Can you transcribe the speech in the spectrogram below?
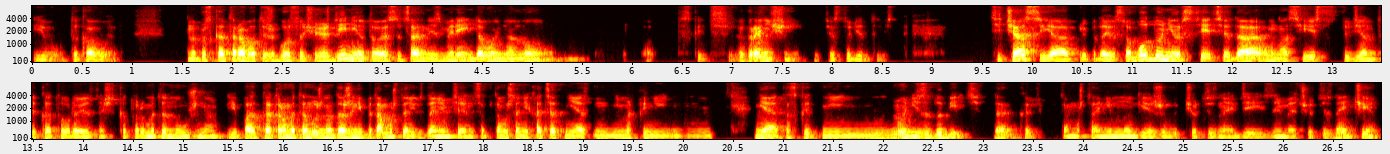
его таковое. Но просто когда ты работаешь в госучреждении, твое социальное измерение довольно, ну, так сказать, ограничено. У тебя студенты есть. Сейчас я преподаю в свободном университете, да, у нас есть студенты, которые, значит, которым это нужно, и по которым это нужно даже не потому, что они к зданиям тянутся, а потому что они хотят не, немножко не, не, так сказать, не, ну, не задубеть, да, потому что они многие живут черти знает где и занимаются черти знает чем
